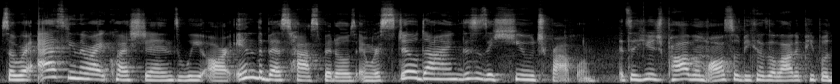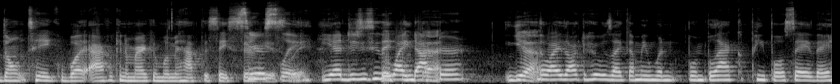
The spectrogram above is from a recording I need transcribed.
So we're asking the right questions. We are in the best hospitals and we're still dying. This is a huge problem. It's a huge problem also because a lot of people don't take what African American women have to say seriously. Seriously. Yeah, did you see the They white think that- doctor? Yeah. The white doctor who was like, I mean, when when black people say they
